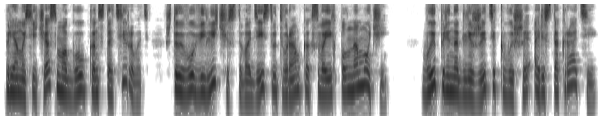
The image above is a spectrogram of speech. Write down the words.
Прямо сейчас могу констатировать, что его величество действует в рамках своих полномочий. Вы принадлежите к высшей аристократии,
